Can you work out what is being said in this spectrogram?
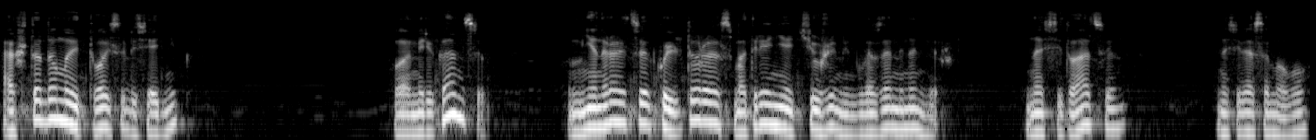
А что думает твой собеседник? У американцев мне нравится культура смотрения чужими глазами на мир, на ситуацию, на себя самого.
